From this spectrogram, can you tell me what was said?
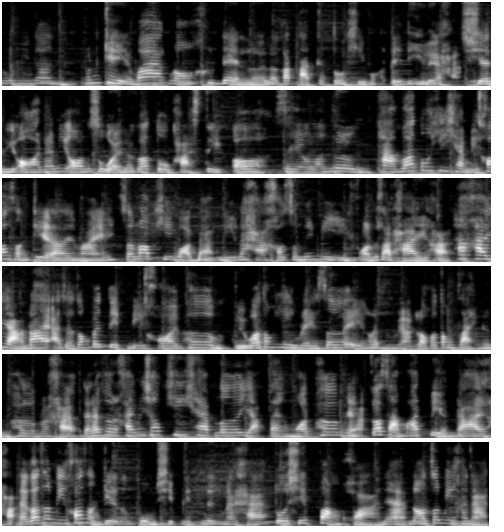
นู่นนี่นั่น มันเก๋มากเนาะคือเด่นเลยแล้วก็ตัดกับตัวคีย์บอร์ดได้ดีเลยค่ะ เชียร์นีออนนะนีออนสวยแล้วก็ตัวพลาสติกเออเซลล์ละหนึ่งถามว่าตัวคีย์แคปมีข้อสังเกตอะไรไหมสำหรับคีย์บอร์ดแบบนี้นะคะ เขาจะไม่มีฟอนต์ภาษาไทยค่ะ ถ้าใครอยากได้อาจจะต้องไปติดดีคอยเพิ่ม หรือว่าต้องยิงเรเซอร์เองอะไรแบบเนี้ยเราก็ต้องจ่ายเงินเพิ่มนะคะ แต่ถ้าเกิดใครไม่ชอบคีย์แคปเลยอยากแต่งมอดเพิ่มเนี่ยก็สามารถเปลี่ยนได้ค่ะ แต่ก็จะมีข้อสังเกตตรงปุ่มชิปนิดนึงนะคะ ตัวชิปฝั่งขวาเนี่ยน้องจะมีขนาด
